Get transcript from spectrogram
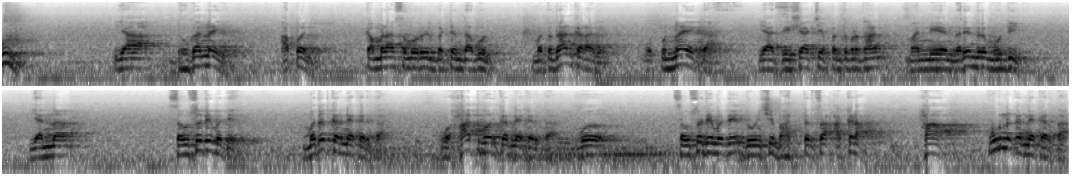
कुल या दोघांनाही आपण कमळासमोरील बटन दाबून मतदान करावे व पुन्हा एकदा या देशाचे पंतप्रधान माननीय नरेंद्र मोदी यांना संसदेमध्ये मदत करण्याकरिता व हात वर करण्याकरिता व संसदेमध्ये दोनशे बहात्तरचा आकडा हा पूर्ण करण्याकरता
